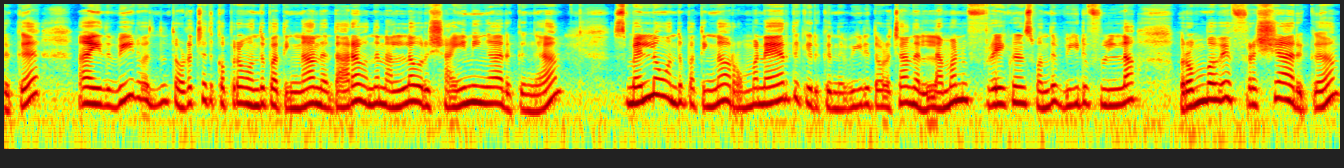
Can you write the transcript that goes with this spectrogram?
இருக்குது இது வீடு வந்து துடைச்சதுக்கப்புறம் வந்து பார்த்திங்கன்னா அந்த தரை வந்து நல்ல ஒரு ஷைனிங்காக இருக்குங்க. ஸ்மெல்லும் வந்து பார்த்திங்கன்னா ரொம்ப நேரத்துக்கு இருக்குது இந்த வீடு தொடச்சா அந்த லெமன் ஃப்ரேக்ரன்ஸ் வந்து வீடு ஃபுல்லாக ரொம்பவே ஃப்ரெஷ்ஷாக இருக்குது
